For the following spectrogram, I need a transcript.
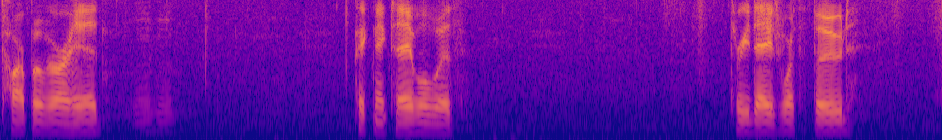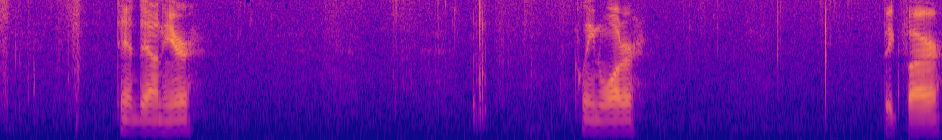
Tarp over our head. Picnic table with three days worth of food. Tent down here. Clean water. Big fire.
